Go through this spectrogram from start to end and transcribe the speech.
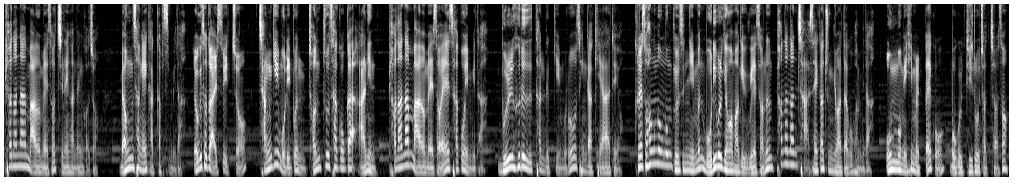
편안한 마음에서 진행하는 거죠. 명상에 가깝습니다. 여기서도 알 수 있죠. 장기 몰입은 전투 사고가 아닌 편안한 마음에서의 사고입니다. 물 흐르듯한 느낌으로 생각해야 돼요. 그래서 황농문 교수님은 몰입을 경험하기 위해서는 편안한 자세가 중요하다고 합니다. 온몸에 힘을 빼고 목을 뒤로 젖혀서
